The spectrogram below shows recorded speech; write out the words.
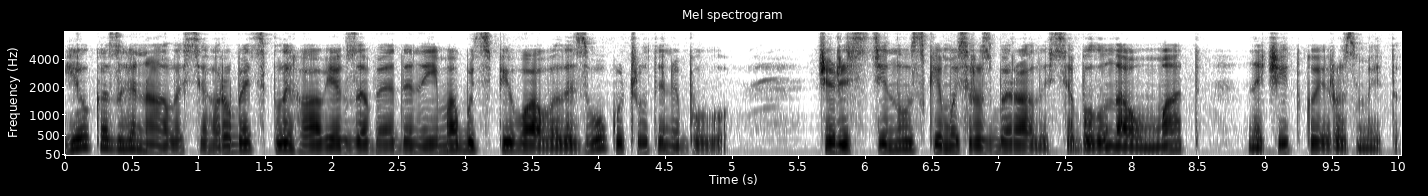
Гілка згиналася, гробець плигав, як заведений, і, мабуть, співав, але звуку чути не було. Через стіну з кимось розбиралися, бо лунав мат нечітко і розмито.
